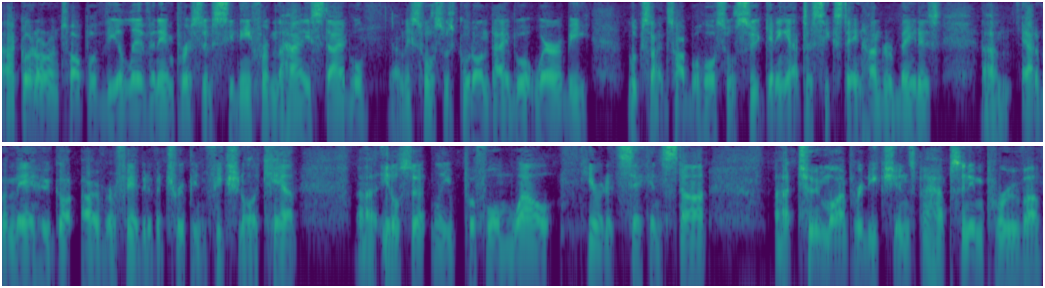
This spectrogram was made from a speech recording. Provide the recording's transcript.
Uh, got her on top of the 11 Empress of Sydney from the Hayes stable. Uh, this horse was good on debut at Werribee. Looks like the type of horse will suit getting out to 1600 metres um, out of a mare who got over a fair bit of a trip in fictional account. Uh, it'll certainly perform well here at its second start. Uh, to my predictions, perhaps an improver,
